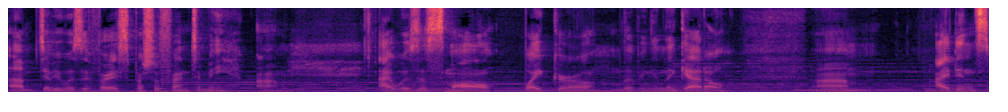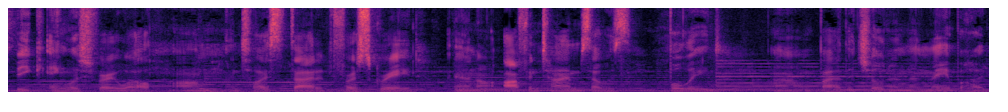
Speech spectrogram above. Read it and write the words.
Um, Debbie was a very special friend to me. Um, I was a small white girl living in the ghetto. Um, I didn't speak English very well um, until I started first grade, and uh, oftentimes I was bullied um, by the children in the neighborhood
